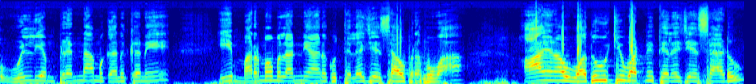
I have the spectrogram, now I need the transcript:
విలియం బ్రెన్నామ్ గనుకనే ఈ మర్మములన్నీ ఆయనకు తెలియజేశావు ప్రభువా. ఆయన వధువుకి వాటిని తెలియజేశాడు.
